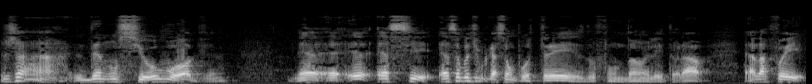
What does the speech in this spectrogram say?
já denunciou o óbvio. Né? É, é, é, esse- essa multiplicação por três do fundão eleitoral, ela foi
